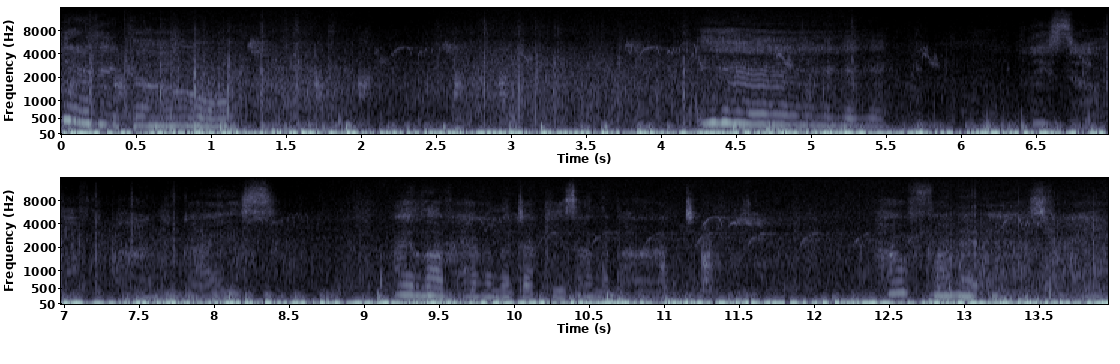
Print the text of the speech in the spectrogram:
There they go. Yay. I so love the pond, you guys. I love having the duckies on the pond. How fun it is, right?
